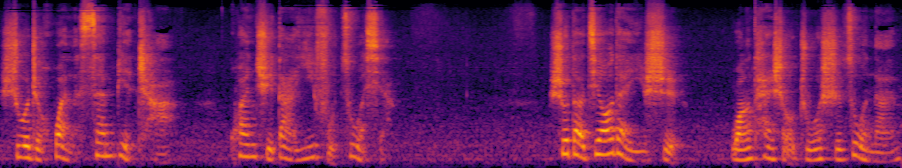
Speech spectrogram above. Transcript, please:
说着换了三遍茶，宽去大衣服坐下。说到交代一事，王太守着实作难。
